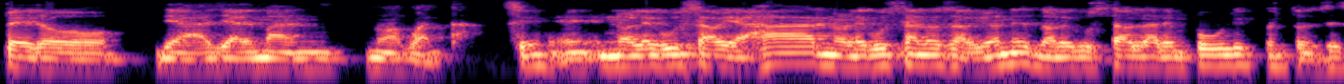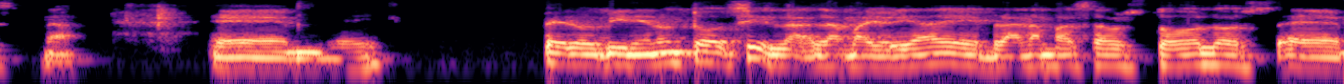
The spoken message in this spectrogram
pero ya, ya el man no aguanta. ¿sí? Eh, no le gusta viajar, no le gustan los aviones, no le gusta hablar en público, entonces nada. Eh, pero vinieron todos, sí, la, la mayoría de brand ambassadors, todos los... eh,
